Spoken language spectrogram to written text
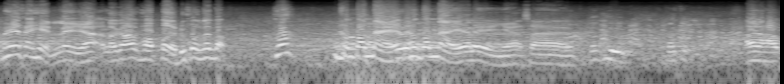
ไม่ให้ใครเห็นอะไรอย่างเงี้ยแล้วก็พอเปิดทุกคนก็แบบฮะทำตอนไหนทำตอนไหนอะไรอย่างเงี้ยใช่ก็คือประสบอะไรนะครับ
